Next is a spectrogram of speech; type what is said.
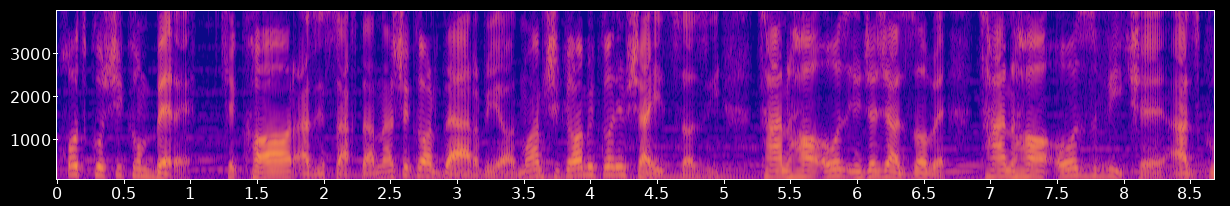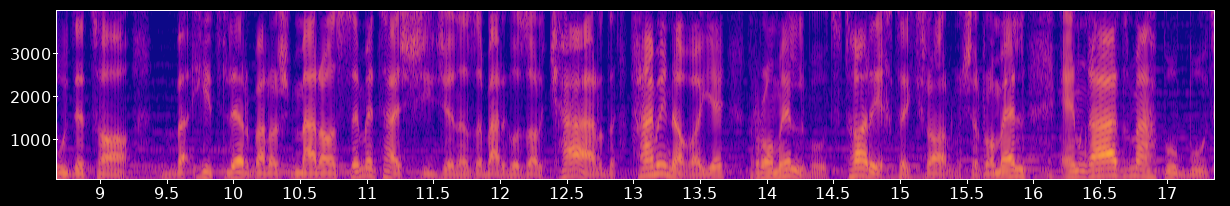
خودکشی کن بره. که کار از این سختتر نشه کار در بیاد. ما هم چیکار می‌کنیم؟ شهید سازی تنها عضو اینجا جذابه. تنها عضوی که از کودتا هیتلر براش مراسم تشییع جنازه برگزار کرد همین آقای رومل بود. تاریخ تکرار میشه. رومل انقدر محبوب بود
